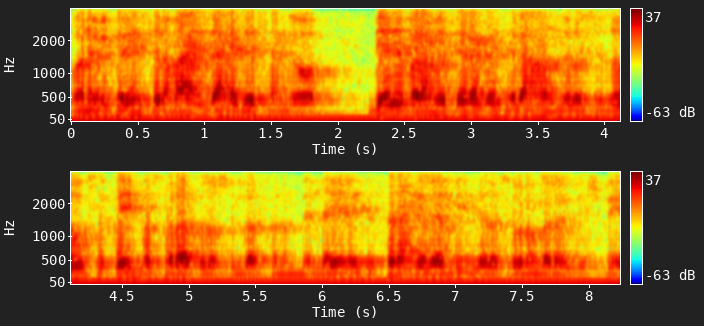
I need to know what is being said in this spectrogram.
و نبی کریم صلی اللہ علیہ حدیث سنگو دیده پر امی تیرا کر چرا انظرو چه زوک سا کیف صلاة رسول اللہ صلی اللہ علیہ وسلم باللیل چه سرنگ غلبین دی رسولم برگ دشپے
